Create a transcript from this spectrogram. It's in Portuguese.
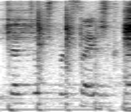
e tantos outros parceiros que têm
